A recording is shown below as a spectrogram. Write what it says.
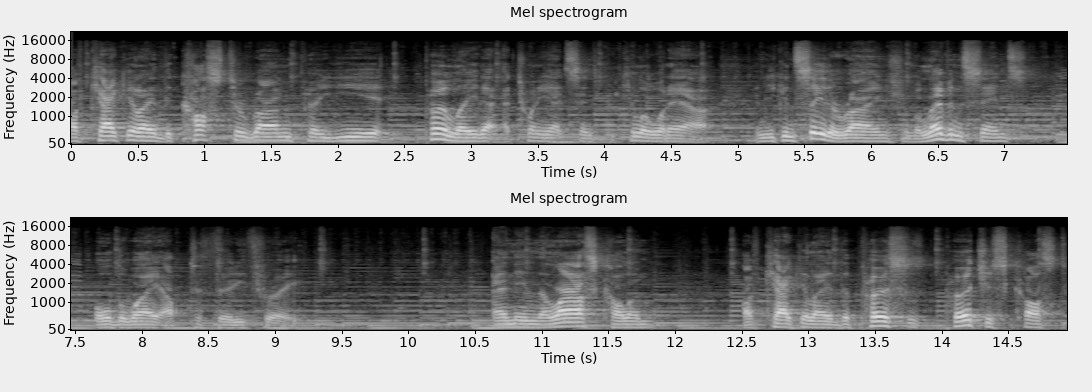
I've calculated the cost to run per year per litre at 28 cents per kilowatt hour. And you can see the range from 11 cents all the way up to 33. And in the last column, I've calculated the purchase cost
